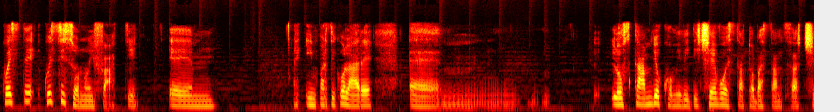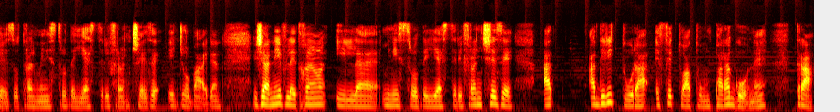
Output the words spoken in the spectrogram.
queste, questi sono i fatti. E, ehm, in particolare ehm, lo scambio, come vi dicevo, è stato abbastanza acceso tra il ministro degli esteri francese e Joe Biden. Jean-Yves Le Drian, il ministro degli esteri francese, ha addirittura effettuato un paragone tra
